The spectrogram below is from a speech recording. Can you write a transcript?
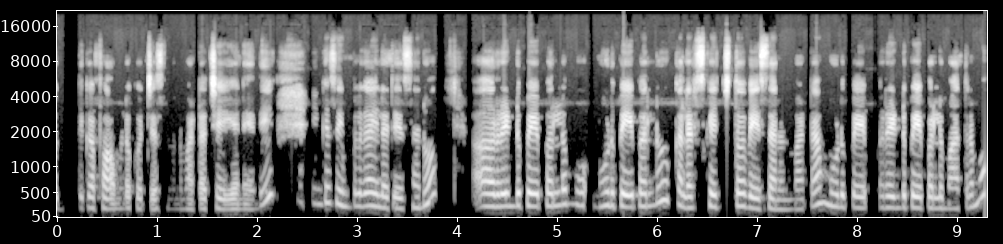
కొద్దిగా ఫామ్లోకి వచ్చేస్తుంది అనమాట చెయ్యి అనేది. ఇంకా సింపుల్గా ఇలా చేశాను. రెండు పేపర్లు మూడు పేపర్లు కలర్ స్కెచ్తో వేసాను అనమాట మూడు పే రెండు పేపర్లు మాత్రము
